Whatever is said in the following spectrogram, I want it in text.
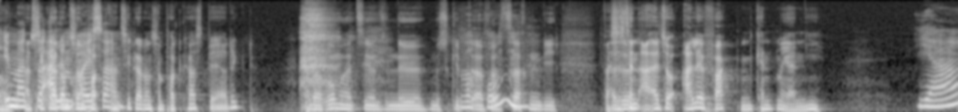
ja. immer zu allem äußern. Hat sie gerade unseren Podcast beerdigt? Warum hat sie uns. Nö, es gibt Warum? einfach Sachen, die. Was Also- ist denn, also alle Fakten kennt man ja nie. Ja,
